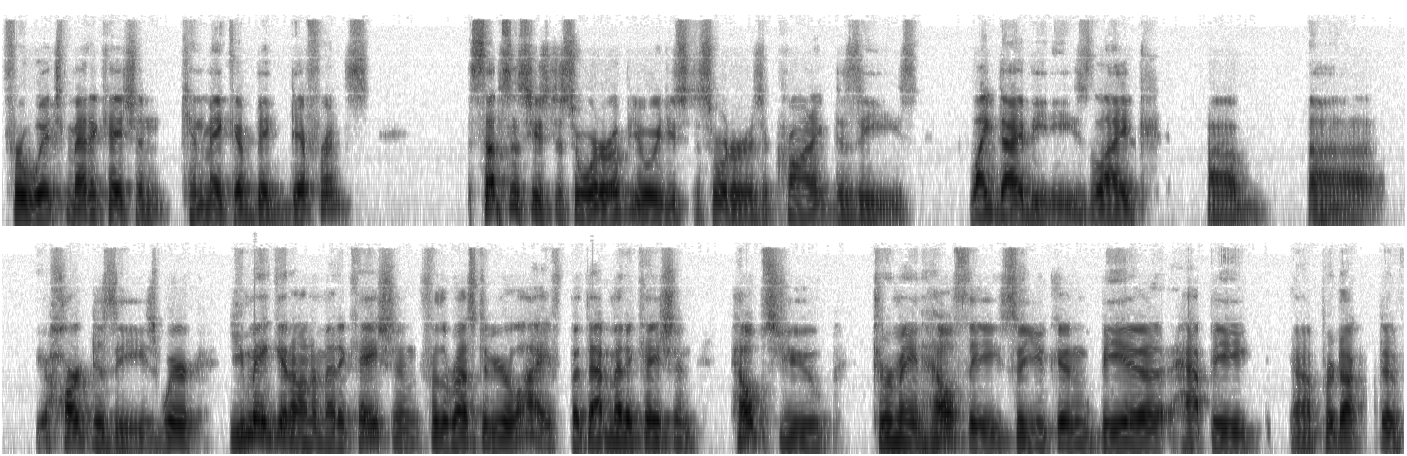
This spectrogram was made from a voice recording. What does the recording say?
for which medication can make a big difference. Substance use disorder, opioid use disorder, is a chronic disease like diabetes, like uh, uh, heart disease, where you may get on a medication for the rest of your life, but that medication helps you to remain healthy so you can be a happy, uh, productive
